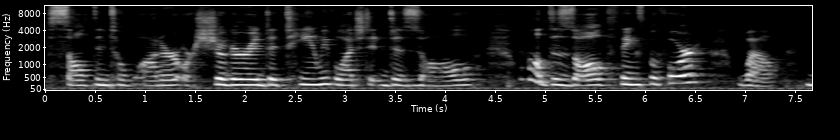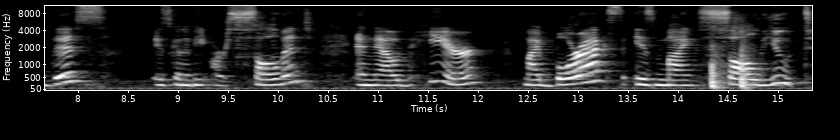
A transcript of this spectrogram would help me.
salt into water or sugar into tea and we've watched it dissolve. We've all dissolved things before. Well, this is gonna be our solvent. And now here, my borax is my solute,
